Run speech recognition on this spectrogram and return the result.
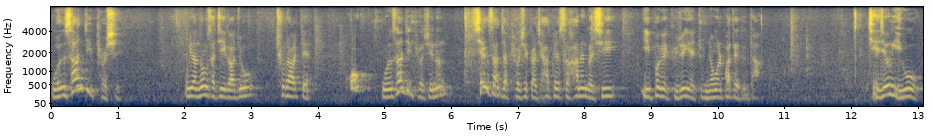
원산지 표시. 우리가 농사 지어가지고 출하할 때 꼭 원산지 표시는 생산자 표시까지 합해서 하는 것이 이 법의 규정에 준용을 받아야 된다. 제정 이후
